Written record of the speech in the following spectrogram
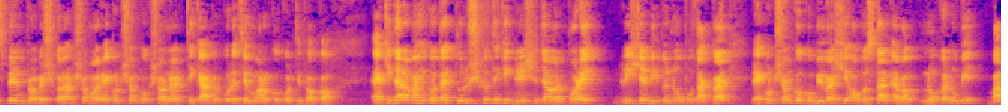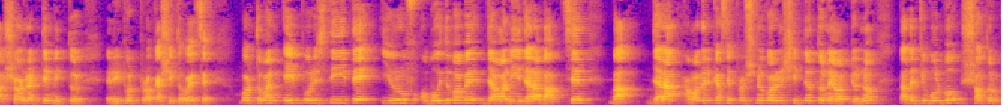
স্পেন প্রবেশ করার সময় রেকর্ড সংখ্যক শরণার্থীকে আটক করেছে মরক্কো কর্তৃপক্ষ। একই ধারাবাহিকতায় তুরস্ক থেকে গ্রিস যাওয়ার পরে গ্রিসের বিভিন্ন উপত্যকায় রেকর্ড সংখ্যক অভিবাসী অবস্থান এবং নৌকাডুবি বা শরণার্থী মৃত্যুর রিপোর্ট প্রকাশিত হয়েছে। বর্তমান এই পরিস্থিতিতে ইউরোপ অবৈধভাবে যাওয়া নিয়ে যারা ভাবছেন বা যারা আমাদের কাছে প্রশ্ন করেন সিদ্ধান্ত নেওয়ার জন্য, তাদেরকে বলব সতর্ক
